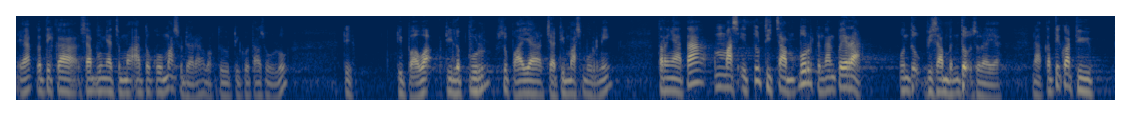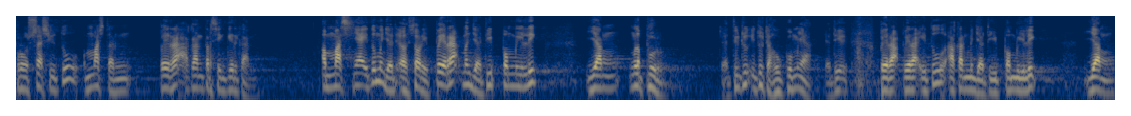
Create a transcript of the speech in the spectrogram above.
ya ketika saya punya jemaat toko emas saudara waktu di kota Solo dibawa dilebur supaya jadi emas murni. Ternyata emas itu dicampur dengan perak untuk bisa bentuk saudara ya. Nah ketika diproses itu emas dan perak akan tersingkirkan. Emasnya itu menjadi, oh sorry, perak menjadi pemilik yang ngelebur. Jadi itu, itu sudah hukumnya. Jadi perak-perak itu akan menjadi pemilik yang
